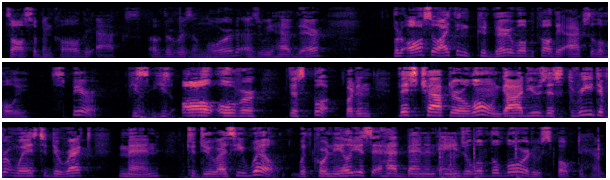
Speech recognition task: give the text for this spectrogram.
It's also been called the Acts of the Risen Lord, as we have there. But also, I think, could very well be called the Acts of the Holy Spirit. He's, he's all over this book. But in this chapter alone, God uses three different ways to direct men to do as he will. With Cornelius, it had been an angel of the Lord who spoke to him.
